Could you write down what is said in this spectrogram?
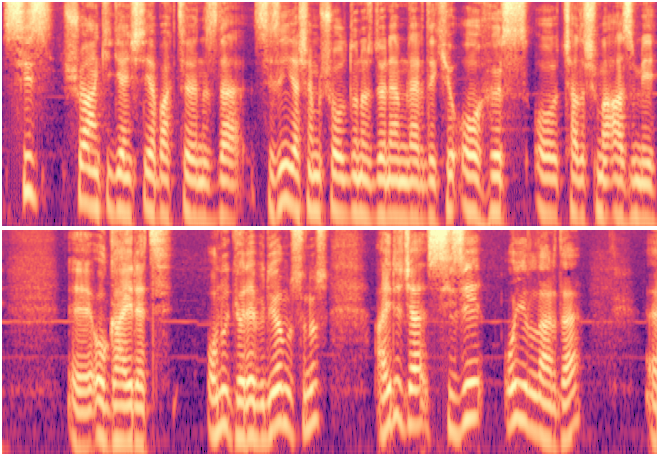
Siz şu anki gençliğe baktığınızda sizin yaşamış olduğunuz dönemlerdeki o hırs, o çalışma azmi, e, o gayret onu görebiliyor musunuz? Ayrıca sizi o yıllarda e,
